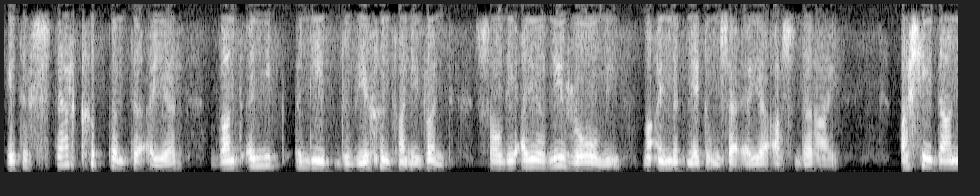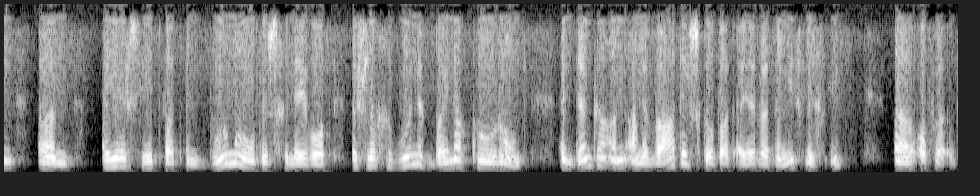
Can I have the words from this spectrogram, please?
het 'n sterk gepunte eier want in die in die beweging van die wind sal die eier nie rol nie, maar eintlik net om sy eie as draai. As jy dan um eiers het wat in boomholtes gelê word, is hulle gewoonlik byna koel rond. En dink aan aan 'n waterskilpad eier wat nou nie vlieg nie, uh, of 'n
